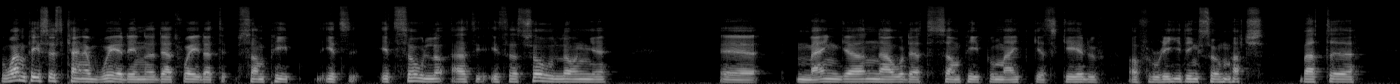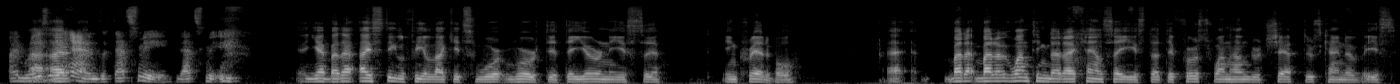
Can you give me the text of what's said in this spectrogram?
One Piece is kind of weird in that way that some people it's it's so lo- it's a so long uh, uh, manga now that some people might get scared of, of reading so much. But uh, I'm I- raising I- a hand. That's me. That's me. yeah, but I, I still feel like it's wor- worth it. The journey is uh, incredible. Uh, but uh, but uh, one thing that I can say is that the first 100 chapters kind of is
